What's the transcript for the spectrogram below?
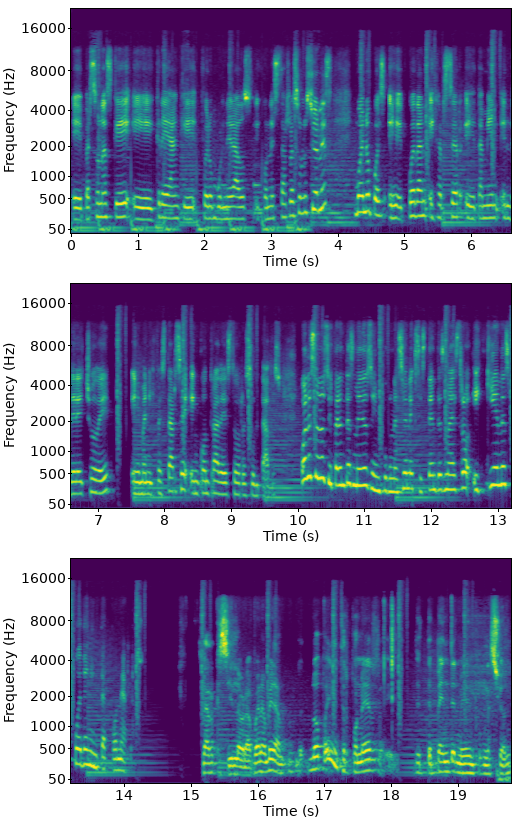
eh, personas que crean que fueron vulnerados con estas resoluciones, bueno, pues puedan ejercer también el derecho de manifestarse en contra de estos resultados. ¿Cuáles son los diferentes medios de impugnación existentes, maestro, y quiénes pueden interponerlos? Claro que sí, Laura. Bueno, mira, lo pueden interponer, eh, depende del medio de impugnación.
